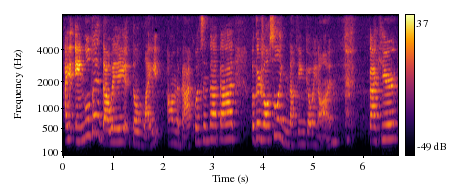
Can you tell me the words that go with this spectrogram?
I angled it that way the light on the back wasn't that bad, but there's also like nothing going on back here.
